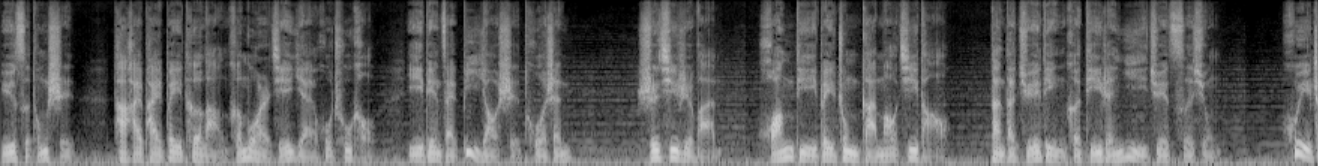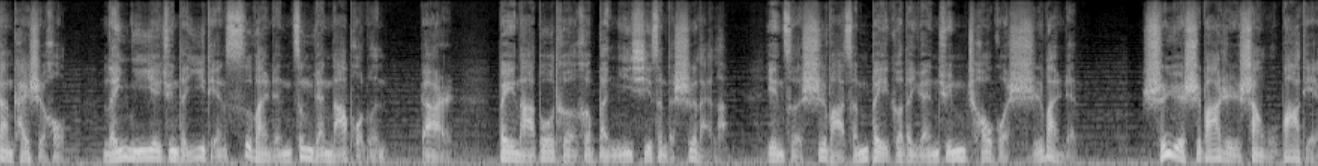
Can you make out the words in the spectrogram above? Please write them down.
与此同时，他还派贝特朗和莫尔杰掩护出口，以便在必要时脱身。十七日晚，皇帝被重感冒击倒，但他决定和敌人一决雌雄。会战开始后，雷尼耶军的一点四万人增援拿破仑，然而贝纳多特和本尼西森的师来了，因此施瓦岑贝格的援军超过十万人。十月十八日上午八点，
